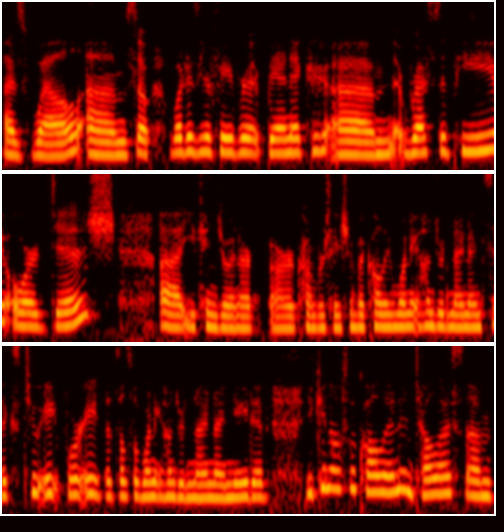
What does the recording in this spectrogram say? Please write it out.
as well. Um, so, what is your favorite bannock um, recipe or dish? Uh, you can join our, our conversation by calling 1 800 996 2848. That's also 1 800 99 Native. You can also call in and tell us. Um,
